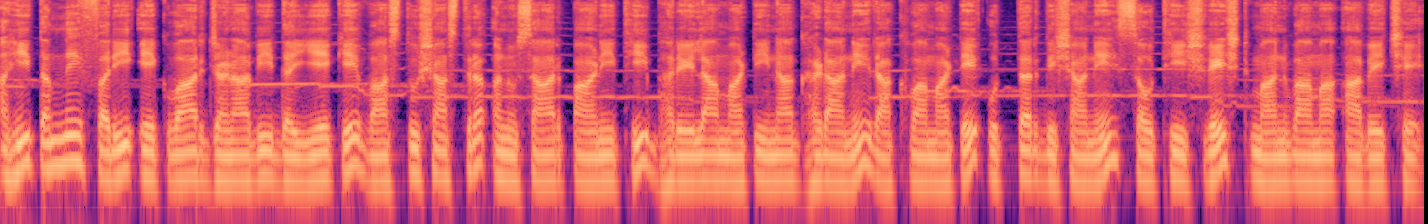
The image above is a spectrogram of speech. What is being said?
અહીં તમને ફરી એકવાર જણાવી દઈએ કે વાસ્તુશાસ્ત્ર અનુસાર પાણીથી ભરેલા માટીના ઘડાને રાખવા માટે ઉત્તર દિશાને સૌથી શ્રેષ્ઠ માનવામાં આવે છે.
